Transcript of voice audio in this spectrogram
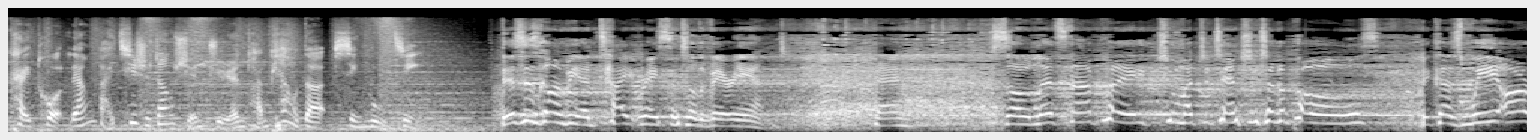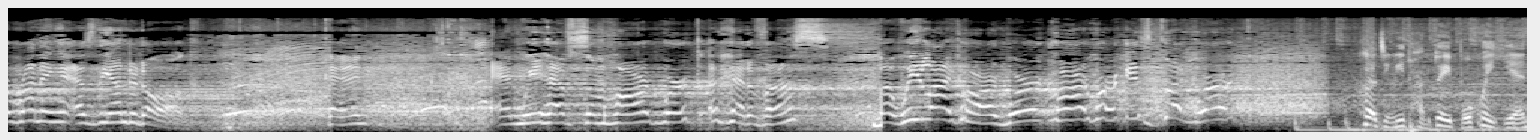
开拓两百七十张选举人团票的新路径。This is going to be a tight race until the very end. Okay, so let's not pay too much attention to the polls. 贺锦丽团队不会言，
